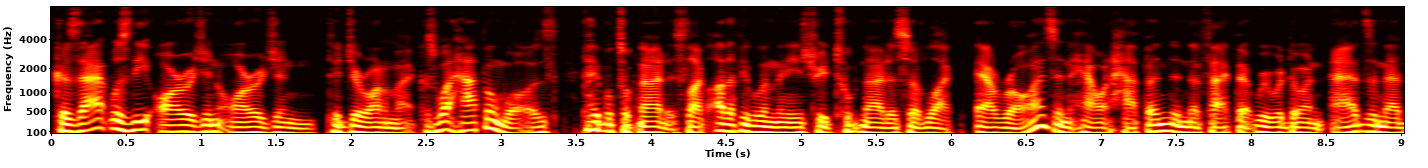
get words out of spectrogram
because that was the origin origin to Geronimo. Because what happened was people took notice, like other people in the industry took notice of like our rise and how it happened, and the fact that we were doing ads, and that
